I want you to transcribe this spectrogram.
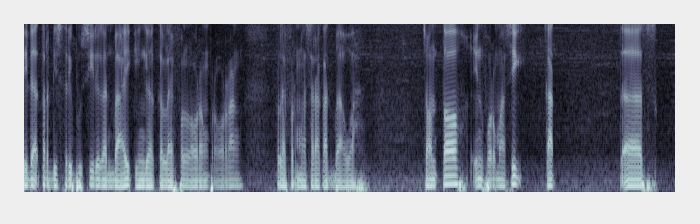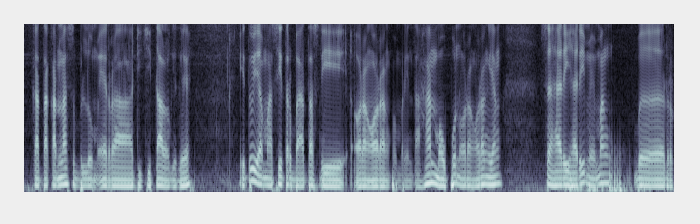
tidak terdistribusi dengan baik hingga ke level orang per orang, ke level masyarakat bawah. Contoh informasi kat, eh, katakanlah sebelum era digital gitu ya. Itu ya masih terbatas di orang-orang pemerintahan maupun orang-orang yang sehari-hari memang ber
